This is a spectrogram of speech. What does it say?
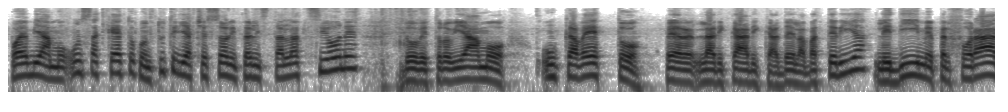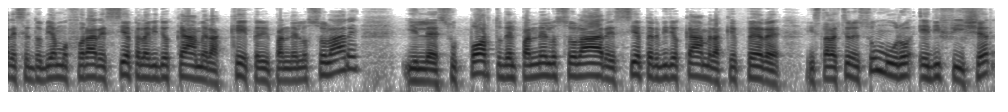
poi abbiamo un sacchetto con tutti gli accessori per l'installazione dove troviamo un cavetto per la ricarica della batteria, le dime per forare se dobbiamo forare sia per la videocamera che per il pannello solare, il supporto del pannello solare sia per videocamera che per installazione su un muro e di Fisher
